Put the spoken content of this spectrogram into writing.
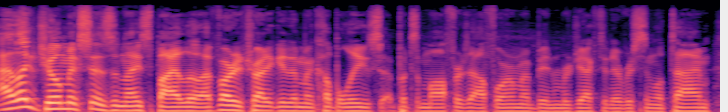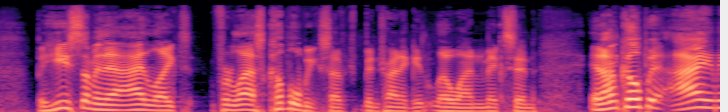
I like Joe Mixon as a nice buy low. I've already tried to get him in a couple leagues. I put some offers out for him. I've been rejected every single time. But he's something that I liked for the last couple weeks. I've been trying to get low on Mixon, and I'm hoping. I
